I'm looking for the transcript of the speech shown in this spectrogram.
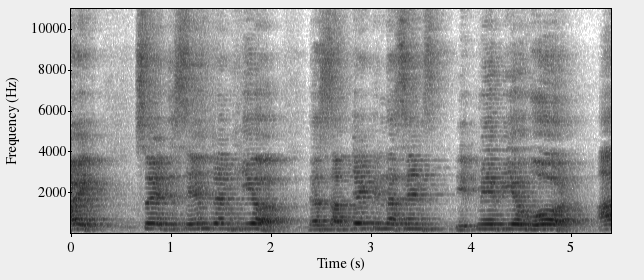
right so at the same time here the subject in the sense, it may be a word or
